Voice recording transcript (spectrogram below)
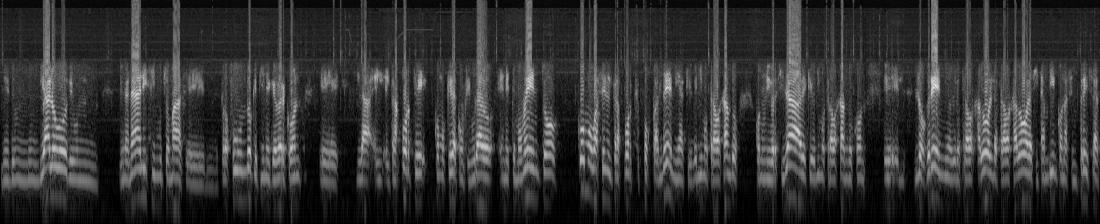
de, un, diálogo, de un, de un análisis mucho más profundo que tiene que ver con la, el transporte, cómo queda configurado en este momento, cómo va a ser el transporte post pandemia, que venimos trabajando con universidades, que venimos trabajando con eh, los gremios de los trabajadores, las trabajadoras y también con las empresas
